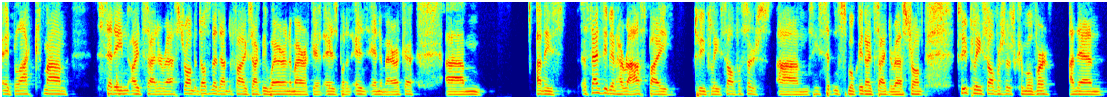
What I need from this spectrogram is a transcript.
a black man sitting outside a restaurant. It doesn't identify exactly where in America it is, but it is in America. Um, and he's essentially been harassed by two police officers and he's sitting smoking outside the restaurant. Two police officers come over and then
